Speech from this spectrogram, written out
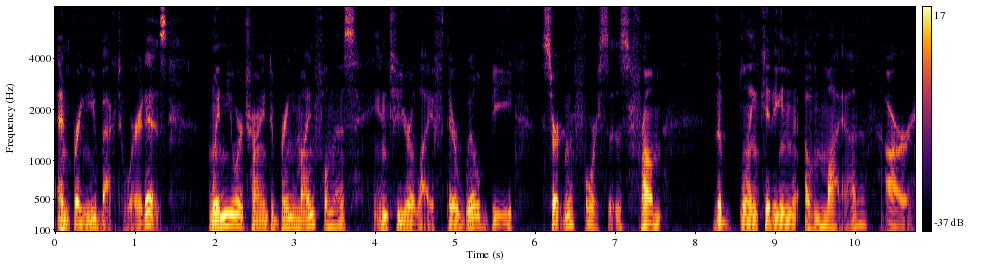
and bring you back to where it is. When you are trying to bring mindfulness into your life, there will be certain forces from the blanketing of Maya, our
